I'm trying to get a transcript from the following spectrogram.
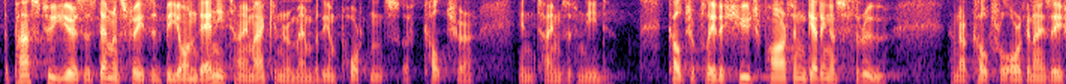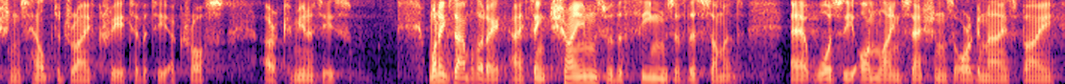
The past two years has demonstrated beyond any time I can remember the importance of culture in times of need. Culture played a huge part in getting us through, and our cultural organisations helped to drive creativity across our communities. One example that I, I think chimes with the themes of this summit uh, was the online sessions organised by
